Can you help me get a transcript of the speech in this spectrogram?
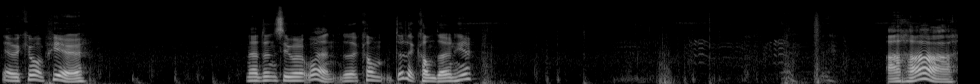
Yeah, we came up here. And I didn't see where it went. Did it come did it come down here? Aha!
